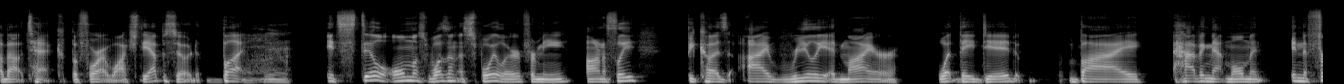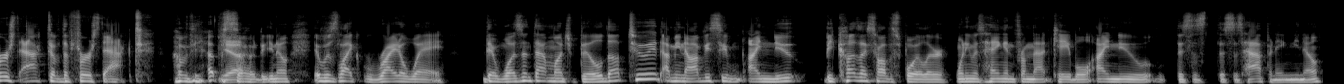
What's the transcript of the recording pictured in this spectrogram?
about tech before I watched the episode, but mm-hmm. It still almost wasn't a spoiler for me, honestly, because I really admire what they did by having that moment in the first act of the first act of the episode. Yeah. You know, it was like right away. There wasn't that much build up to it. I mean, obviously, I knew because I saw the spoiler when he was hanging from that cable. I knew this is this is happening. You know,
